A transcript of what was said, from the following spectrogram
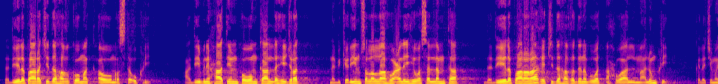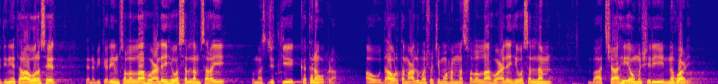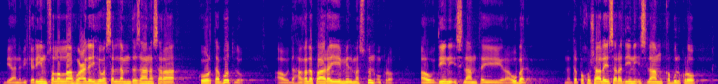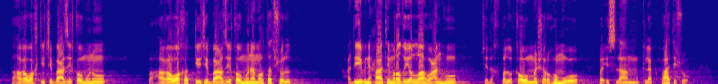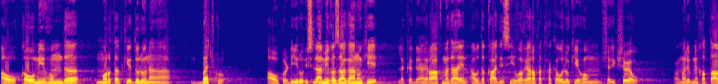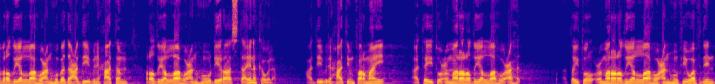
د دې لپاره چې د هغه کومک او مرسته وکړي عدي بن حاتم په اوم کال د هجرت نبی کریم صلی الله علیه وسلم ته د دې لپاره راغی چې د هغه د نبوت احوال معلوم کړي کله چې مدینه ته راورسید د نبی کریم صلی الله علیه وسلم سره په مسجد کې کتنه وکړه او دا ورته معلومه شو چې محمد صلی الله علیه وسلم بادشاهي او مشري نه غواړي بیا نبی کریم صلی الله علیه وسلم د ځان سره کور ته بوتلو او د هغه لپاره یې ملمستون وکړو او دین اسلام ته یې راوبله نو د په خوشحالۍ سره دین اسلام قبول کړو په هغه وخت کې چې بعضی قومونو په هغه وخت کې چې بعضی قومونه مرتد شول عدی ابن حاتم رضی الله عنه چې د خپل قوم مشر هم وو په اسلام کلک پاتې شو او قوم هم د مرتد کېدلو نه بچ کړو او په ډیرو اسلامی غزاګانو کې لکه د عراق مدائن او د قادسی و غیره فتح کولو کې هم شریک شوی وو عمر ابن خطاب رضی الله عنه به د عدی ابن حاتم رضی الله عنه ډیره ستاینه کوله عدي بن حاتم فرماي اتيت عمر رضي الله عهد اتيت عمر رضي الله عنه في وفد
